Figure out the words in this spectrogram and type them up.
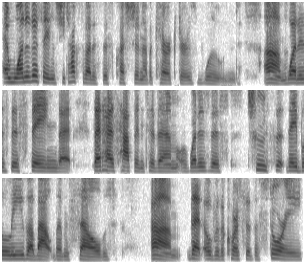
And one of the things she talks about is this question of a character's wound. Um, what is this thing that that has happened to them, or what is this truth that they believe about themselves um, that over the course of the story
